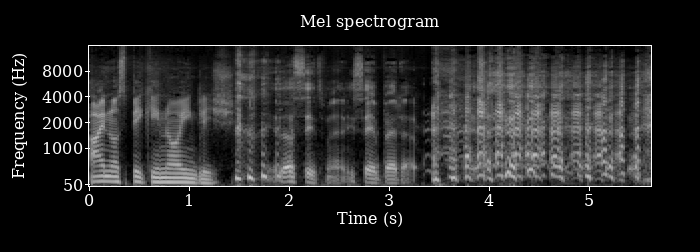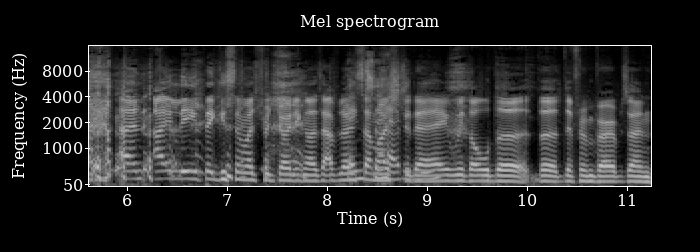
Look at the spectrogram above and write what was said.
I know speaking no English. That's it, man. You say it better. and Ai-Lin, thank you so much for joining us. I've learned Thanks so much having today with all the, the different verbs and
